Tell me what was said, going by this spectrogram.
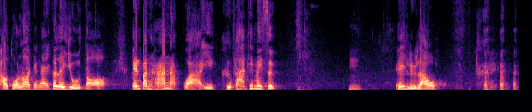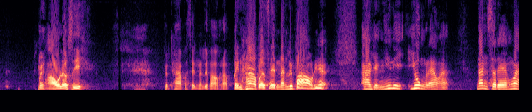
เอาตัวรอดยังไง ก็เลยอยู่ต่อ เป็นปัญหาหนักกว่าอีกคือพระที่ไม่ศึก อืม เอ๊ะหรือเรา ไม่เอาแล้วสิ เป็นห้าเปอร์เซ็นต์นั้นหรือเปล่าครับ เป็นห้าเปอร์เซ็นต์นั้นหรือเปล่าเนี่ยอ้าวอย่างนี้นี่ยุ่งแล้วฮะนั่นแสดงว่า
